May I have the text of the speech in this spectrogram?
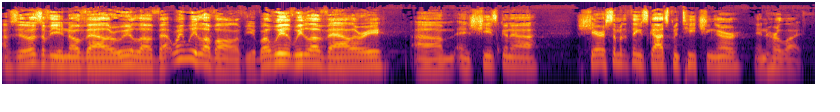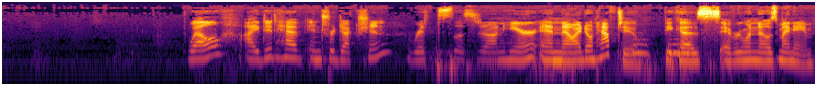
Those of you who know Valerie, we love that. We love all of you, but we, we love Valerie. Um, and she's going to share some of the things God's been teaching her in her life. Well, I did have introduction listed on here, and now I don't have to because everyone knows my name.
